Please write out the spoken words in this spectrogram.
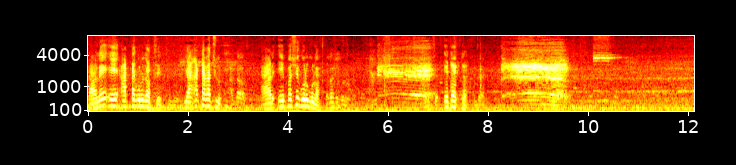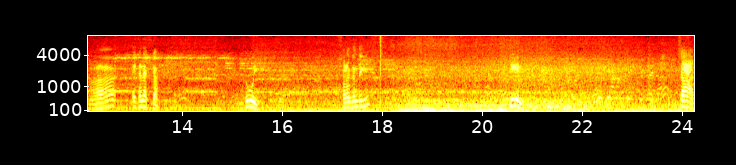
তাহলে এই আটটা গরু যাচ্ছে। ইয়া আটটা বাছুর। আর এই পাশে গরুগুলা। আচ্ছা, এটা একটা। এখানে একটা। দুই। দেন দেখি। তিন। চার।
